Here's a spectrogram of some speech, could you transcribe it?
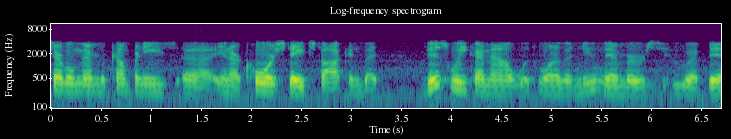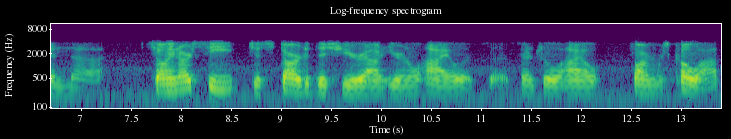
several member companies uh, in our core states talking, but this week I'm out with one of the new members who have been uh, selling our seed. Just started this year out here in Ohio. It's uh, Central Ohio Farmers Co-op,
